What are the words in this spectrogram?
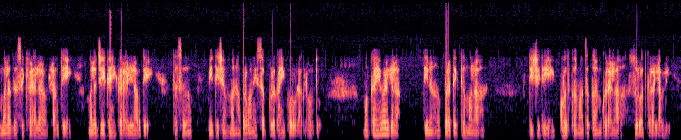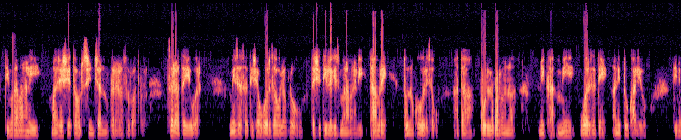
मला जसं खेळायला लावते मला जे काही करायला लावते तसं मी तिच्या मनाप्रमाणे सगळं काही करू लागलो होतो. मग काही वेळ गेला तिनं परत एकदा मला तिची ती खोदकामाचं काम करायला सुरुवात करायला लागली ती मला म्हणाली माझ्या शेतावर सिंचन करायला सुरुवात कर. चल आता ये वर मी जसं तिच्या वर जाऊ लागलो तशी ती लगेच मला म्हणाली थांब रे तू नको वर जाऊ. आता पूर्वीप्रमाणे मी खा मी वर जाते आणि तू खाली हो. तिने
